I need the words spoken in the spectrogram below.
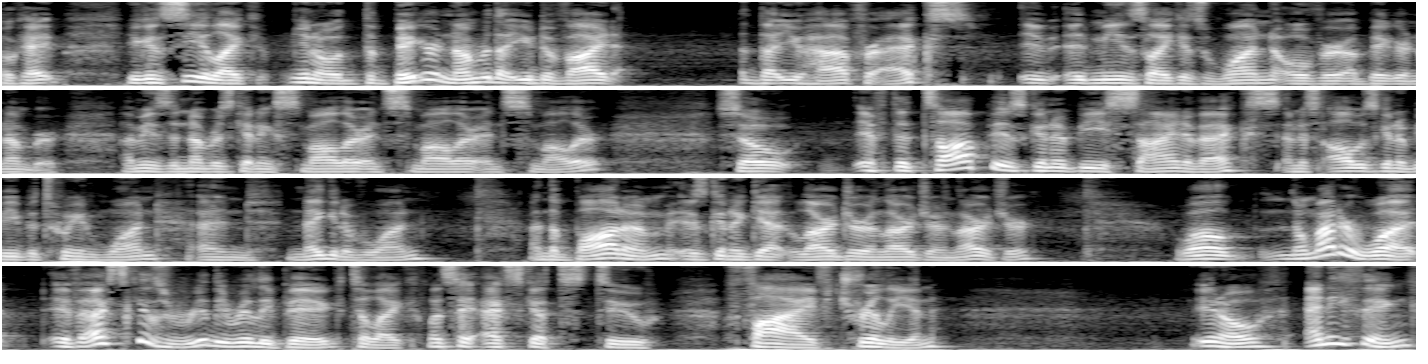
Okay? You can see like you know the bigger number that you divide that you have for x it, it means like it's 1 over a bigger number. That means the number is getting smaller and smaller and smaller. So if the top is going to be sine of x and it's always going to be between 1 and negative 1 and the bottom is going to get larger and larger and larger well no matter what if x gets really really big to like let's say x gets to 5 trillion you know anything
